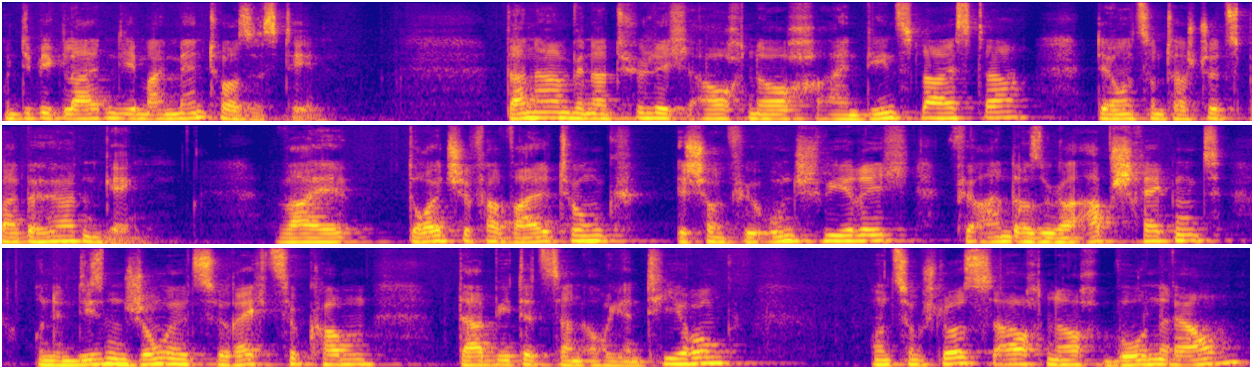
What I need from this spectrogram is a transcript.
und die begleiten die in einem Mentorsystem. Dann haben wir natürlich auch noch einen Dienstleister, der uns unterstützt bei Behördengängen. Weil deutsche Verwaltung ist schon für uns schwierig, für andere sogar abschreckend. Und in diesem Dschungel zurechtzukommen, da bietet es dann Orientierung. Und zum Schluss auch noch Wohnraum.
